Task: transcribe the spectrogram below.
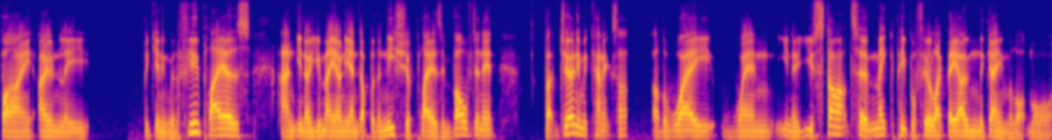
by only beginning with a few players, and you know, you may only end up with a niche of players involved in it. But journey mechanics are the way when you know you start to make people feel like they own the game a lot more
